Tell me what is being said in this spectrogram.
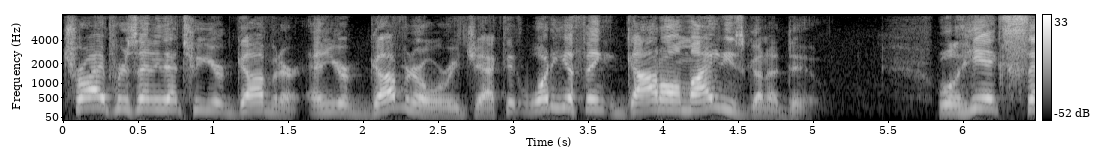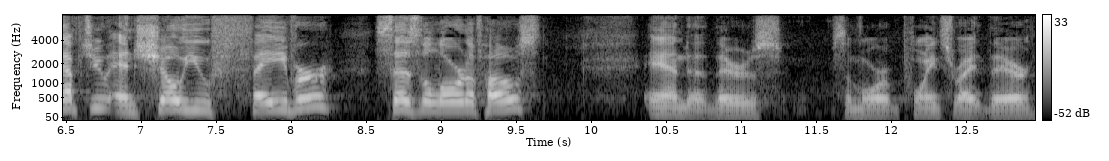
Try presenting that to your governor, and your governor will reject it. What do you think God Almighty's going to do? Will he accept you and show you favor, says the Lord of hosts? And uh, there's some more points right there.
